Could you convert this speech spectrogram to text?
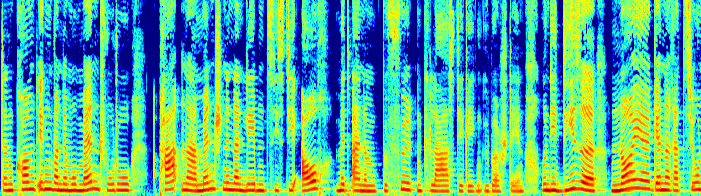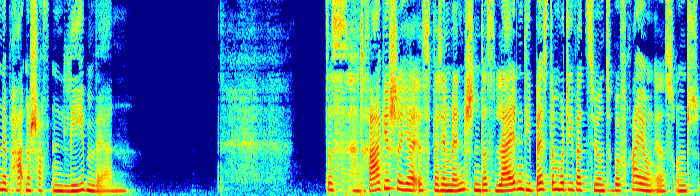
dann kommt irgendwann der Moment, wo du Partner, Menschen in dein Leben ziehst, die auch mit einem gefüllten Glas dir gegenüberstehen und die diese neue Generation der Partnerschaften leben werden. Das Tragische ja ist bei den Menschen, dass Leiden die beste Motivation zur Befreiung ist. Und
